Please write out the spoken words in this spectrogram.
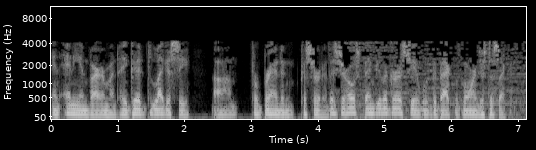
in any environment. A good legacy um, for Brandon Caserta. This is your host, Ben Buehler Garcia. We'll be back with more in just a second.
